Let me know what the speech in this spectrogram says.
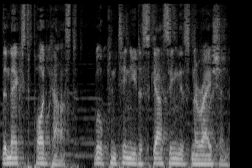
The next podcast will continue discussing this narration.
